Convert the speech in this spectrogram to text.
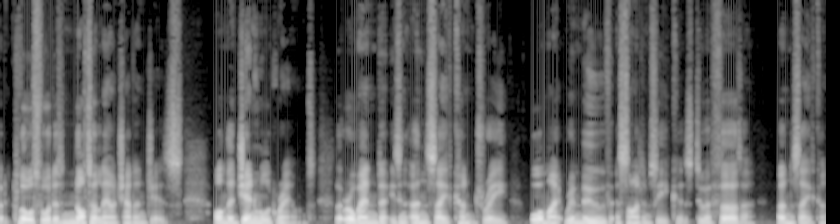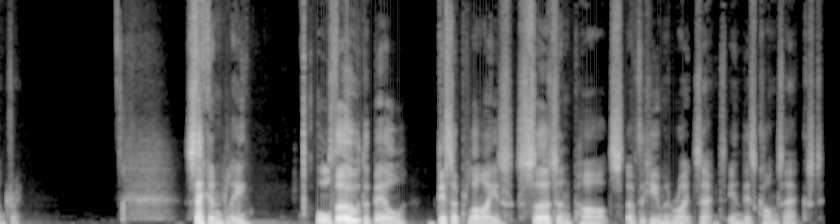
But Clause 4 does not allow challenges on the general ground that Rwanda is an unsafe country or might remove asylum seekers to a further unsafe country. Secondly, although the bill disapplies certain parts of the Human Rights Act in this context,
